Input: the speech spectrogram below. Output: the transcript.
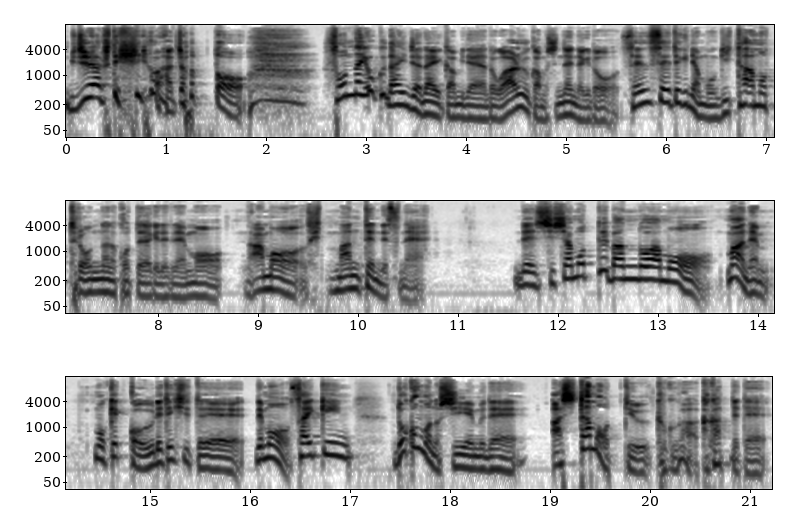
ビジュアル的にはちょっと、そんな良くないんじゃないかみたいなとこあるかもしれないんだけど、先生的にはもうギター持ってる女の子ってだけでね、もう、あ、もう満点ですね。で、死者持ってバンドはもう、まあね、もう結構売れてきてて、でも最近、ドコモの CM で、明日もっていう曲がかかってて、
